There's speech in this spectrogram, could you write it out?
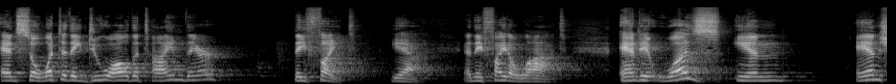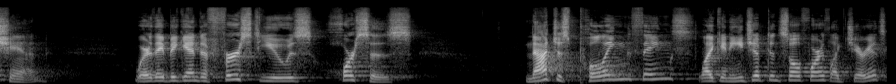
And so, what do they do all the time there? They fight. Yeah. And they fight a lot. And it was in Anshan where they began to first use horses, not just pulling things like in Egypt and so forth, like chariots,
